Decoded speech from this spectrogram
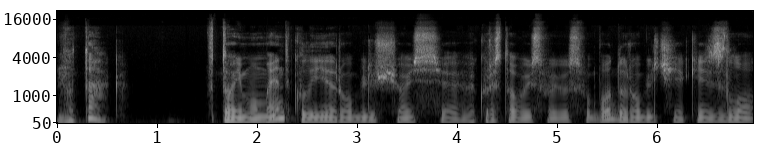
Ну так. В той момент, коли я роблю щось, е, використовую свою свободу, роблячи якесь зло.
